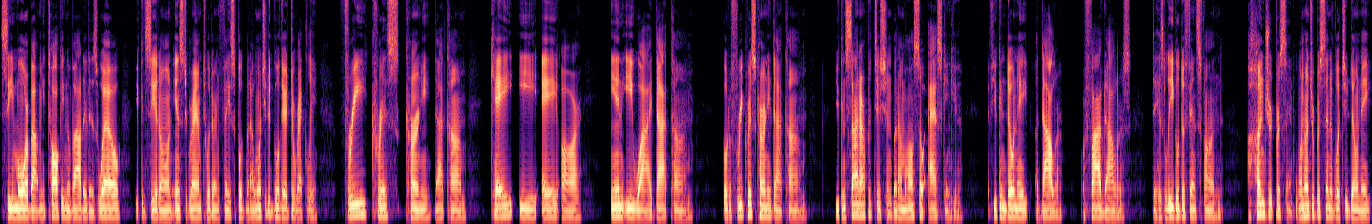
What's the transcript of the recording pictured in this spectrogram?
see more about me talking about it as well. You can see it on Instagram, Twitter, and Facebook, but I want you to go there directly. FreeChrisKearney.com. K E A R N E Y.com. Go to FreeChrisKearney.com. You can sign our petition, but I'm also asking you if you can donate a dollar or $5 to his legal defense fund. 100%, 100% of what you donate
